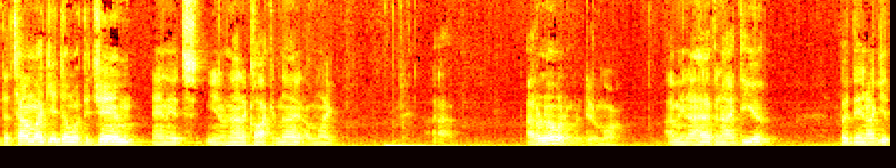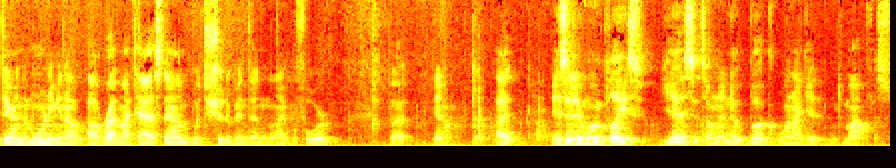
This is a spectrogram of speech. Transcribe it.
the time I get done with the gym and it's you know nine o'clock at night, I'm like, I, I don't know what I'm to do tomorrow. I mean, I have an idea, but then I get there in the morning and I'll, I'll write my task down, which should have been done the night before. But you know, I is it in one place? Yes, it's on a notebook when I get into my office,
